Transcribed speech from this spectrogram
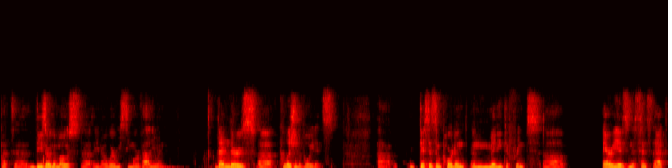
But uh, these are the most uh, you know where we see more value in. Then there's uh, collision avoidance. This is important in many different areas in the sense that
